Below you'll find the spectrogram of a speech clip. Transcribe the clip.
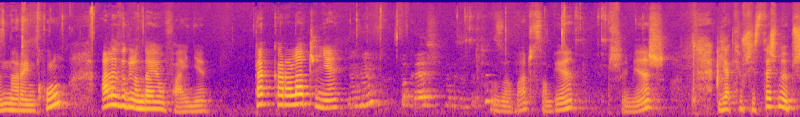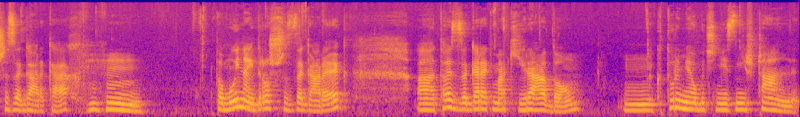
e, na ręku, ale wyglądają fajnie. Tak Karola czy nie? Mhm. Pokaż. Zobacz sobie, przymierz. Jak już jesteśmy przy zegarkach, to mój najdroższy zegarek to jest zegarek marki Rado, mm, który miał być niezniszczalny.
